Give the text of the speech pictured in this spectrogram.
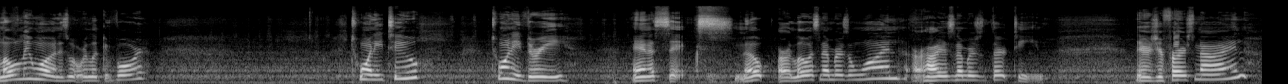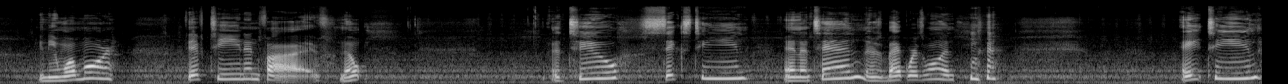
lonely 1 is what we're looking for. 22, 23, and a 6. Nope. Our lowest number is a 1. Our highest number is a 13. There's your first 9. You need one more. 15 and 5. Nope. A 2, 16, and a 10. There's a backwards 1. 18,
